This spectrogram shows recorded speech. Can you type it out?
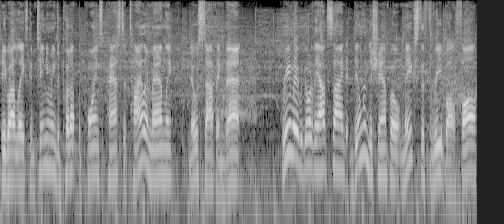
Pequot Lakes continuing to put up the points pass to Tyler Manley. No stopping that. Greenway would go to the outside. Dylan DeChampo makes the three ball fall.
